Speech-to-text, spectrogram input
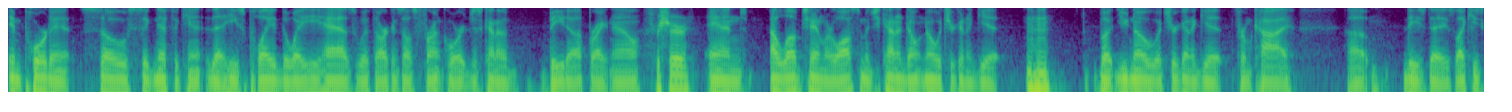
important, so significant that he's played the way he has with Arkansas's front court, just kind of beat up right now. For sure. And I love Chandler Lawson, but you kind of don't know what you're going to get. Mm-hmm. But you know what you're going to get from Kai uh, these days. Like he's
